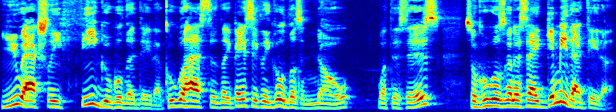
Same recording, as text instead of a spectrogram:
You actually feed Google that data. Google has to like basically Google doesn't know what this is, so Google's going to say, "Give me that data."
